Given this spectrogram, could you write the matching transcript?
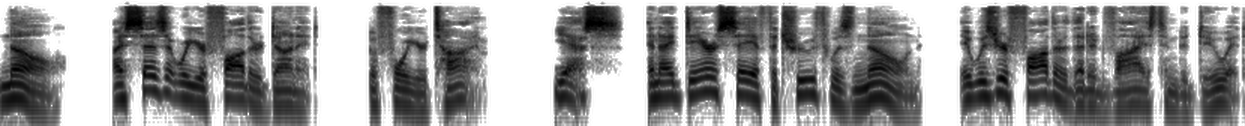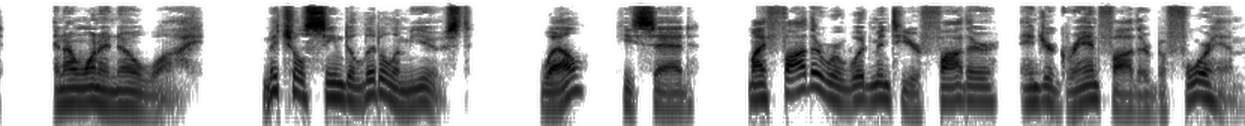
No, I says it were your father done it, before your time. Yes, and I dare say if the truth was known, it was your father that advised him to do it, and I want to know why. Mitchell seemed a little amused. Well, he said, my father were woodman to your father and your grandfather before him,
